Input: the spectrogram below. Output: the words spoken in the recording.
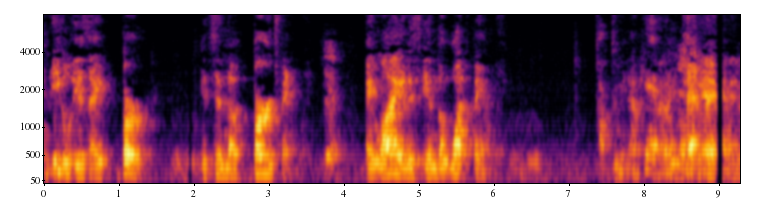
An eagle is a bird. Mm-hmm. It's in the bird family. Yeah. A lion is in the what family? Talk to me now. Cat family. Cat family.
